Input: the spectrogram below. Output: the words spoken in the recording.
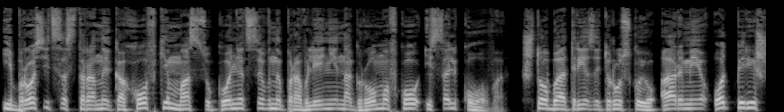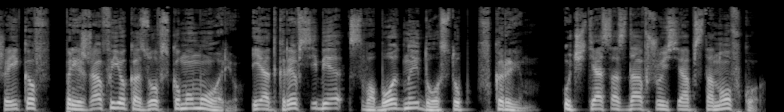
и бросить со стороны Каховки массу конницы в направлении на Громовку и Салькова, чтобы отрезать русскую армию от перешейков, прижав ее к Азовскому морю и открыв себе свободный доступ в Крым. Учтя создавшуюся обстановку,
